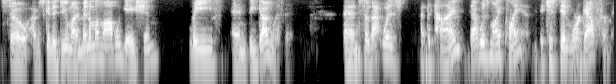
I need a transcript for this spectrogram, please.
So I was going to do my minimum obligation, leave, and be done with it. And so that was at the time, that was my plan. It just didn't work out for me.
